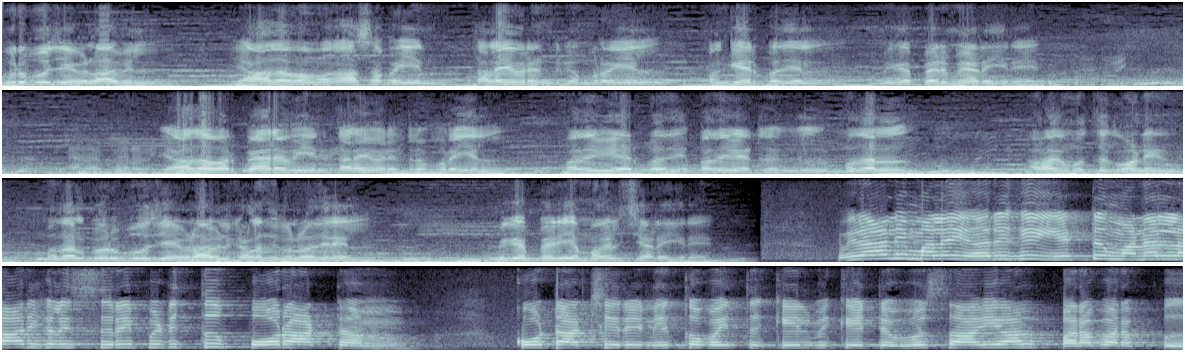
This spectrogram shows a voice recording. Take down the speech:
குரு பூஜை விழாவில் யாதவ மகாசபையின் தலைவர் என்ற முறையில் பங்கேற்பதில் மிக பெருமை அடைகிறேன். யாதவர் பேரவையின் தலைவர் என்ற முறையில் பதவியேற்பது பதவியேற்றத்தில் முதல் அழகுமுத்துக்கோனின் முதல் குரு பூஜை விழாவில் கலந்து கொள்வதில் மிகப்பெரிய மகிழ்ச்சி அடைகிறேன். விராலிமலை அருகே எட்டு மணல் லாரிகளை சிறைப்பிடித்து போராட்டம். கோட்டாட்சியரை நிற்க வைத்து கேள்வி கேட்ட விவசாயியால் பரபரப்பு.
